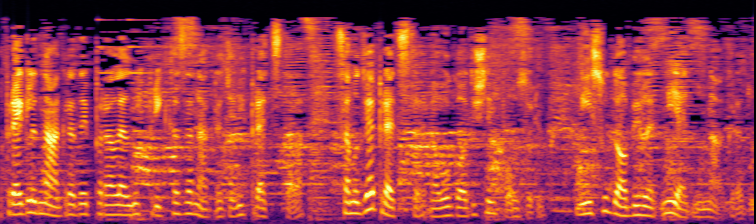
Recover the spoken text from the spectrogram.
pregled nagrada i paralelnih prikaza nagrađenih predstava. Samo dve predstave na ovogodišnjem pozorju nisu dobile ni jednu nagradu.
